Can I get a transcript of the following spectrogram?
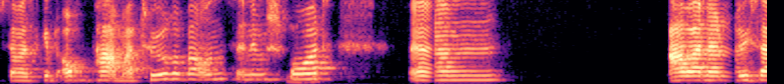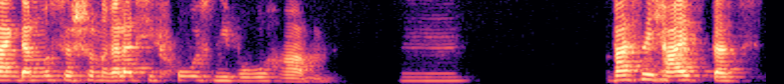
ich sag mal, es gibt auch ein paar Amateure bei uns in dem Sport. Mhm. Aber dann würde ich sagen, dann muss es schon ein relativ hohes Niveau haben. Hm. Was nicht heißt, dass,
